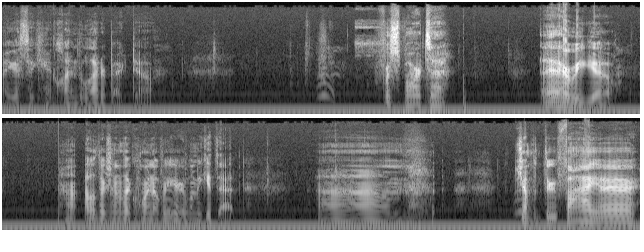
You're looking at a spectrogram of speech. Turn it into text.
I guess I can't climb the ladder back down. For Sparta! There we go. Huh. Oh, there's another coin over here. Let me get that. Um, jumping through fire.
